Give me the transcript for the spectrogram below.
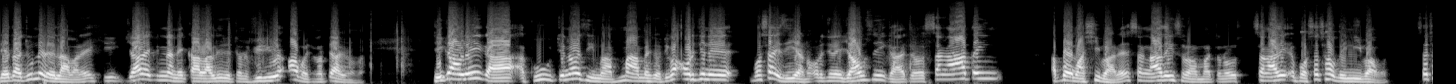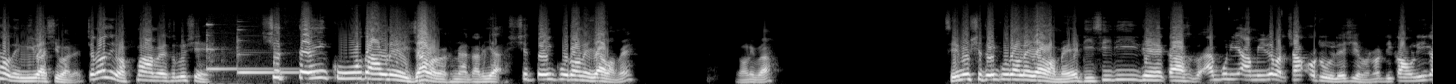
လေတာကျူးနဲ့လည်းလာပါတယ်ဒီရတဲ့ကိနနဲ့ကာလာလေးတွေကျွန်တော်ဗီဒီယိုအောက်မှာကျွန်တော်ပြပြပါမယ်ဒီကောင်လေးကအခုကျွန်တော်စီမှာမှားမယ်ဆိုဒီကောင် original website ဈေးရနော် original ရောင်းဈေးကကျွန်တော်15သိန်းအပေါ်မှာရှိပါတယ်15သိန်းဆိုတော့မှကျွန်တော်15သိန်းအပေါ်16သိန်းနီးပါပေါ့16သိန်းနီးပါရှိပါတယ်ကျွန်တော်စီမှာမှားမယ်ဆိုလို့ရှိရင် 8သိန်း9000နဲ့ရပါမယ်ခင်ဗျာဒါလေးက8သိန်း9000နဲ့ရပါမယ်ဒီကောင်လေးပါဈေးနှုန်း8သိန်း9000နဲ့ရပါမယ် DCD တဲ့ကားဆိုတော့ Ampuni Army တွေမှာတခြား auto တွေလည်းရှိရပါတော့ဒီကောင်လေးက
